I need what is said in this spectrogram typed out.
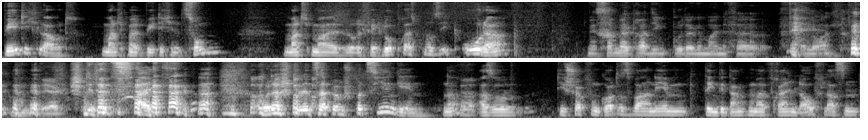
bete ich laut. Manchmal bete ich in Zungen manchmal höre ich vielleicht Lobpreismusik oder Jetzt haben wir gerade die Brudergemeinde ver verloren. stille Zeit. Oder stille Zeit beim Spazierengehen. Ne? Ja. Also die Schöpfung Gottes wahrnehmen, den Gedanken mal freien Lauf lassen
